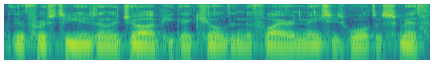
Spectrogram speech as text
within the first two years on the job, he got killed in the fire in Macy's. Walter Smith,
